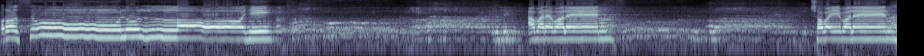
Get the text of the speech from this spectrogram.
রসুল্লাহি আবার বলেন। সবাই বলেন।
